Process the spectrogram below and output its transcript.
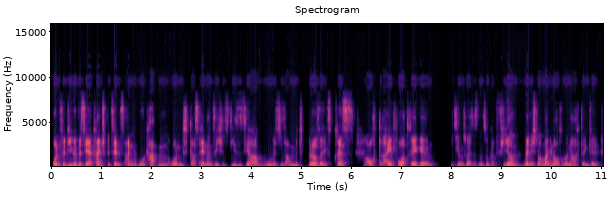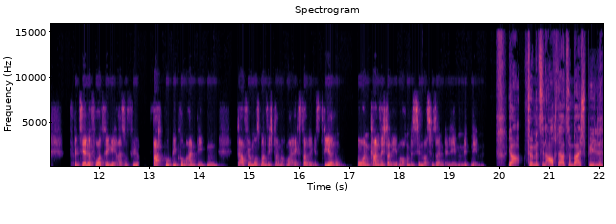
und für die wir bisher kein spezielles Angebot hatten. Und das ändert sich jetzt dieses Jahr, wo wir zusammen mit Börse Express auch drei Vorträge, beziehungsweise es sind sogar vier, wenn ich nochmal genau drüber nachdenke, spezielle Vorträge, also für Fachpublikum anbieten. Dafür muss man sich dann nochmal extra registrieren und kann sich dann eben auch ein bisschen was für sein Leben mitnehmen. Ja, Firmen sind auch da, zum Beispiel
